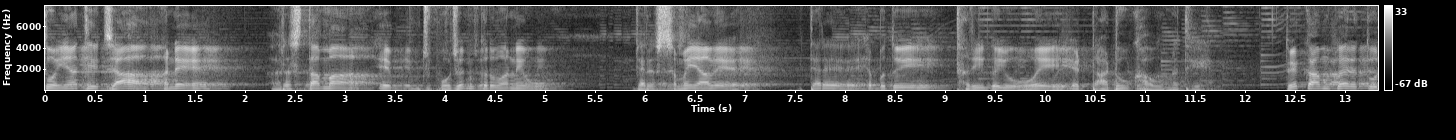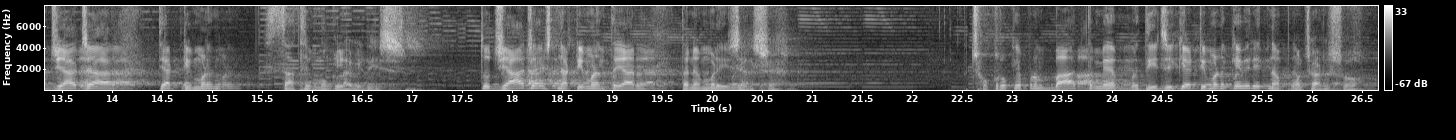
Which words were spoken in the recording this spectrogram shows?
તો અહીંયાથી જા અને રસ્તામાં એ ભોજન કરવાની જ્યારે સમય આવે, ત્યારે એ બધું ઠરી ગયું હોય એ ટાઢું ખાવું નથી. તો એક કામ કર, તું જ્યાં જા, ત્યાં ટીમણ સાથે મોકલાવી દઈશ. તું જ્યાં જઈશ, ત્યાં ટીમણ તૈયાર તને મળી જશે. છોકરો કે, પણ બા, તમે બધી જગ્યાએ ટીમણ કેવી રીતના પહોંચાડશો?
